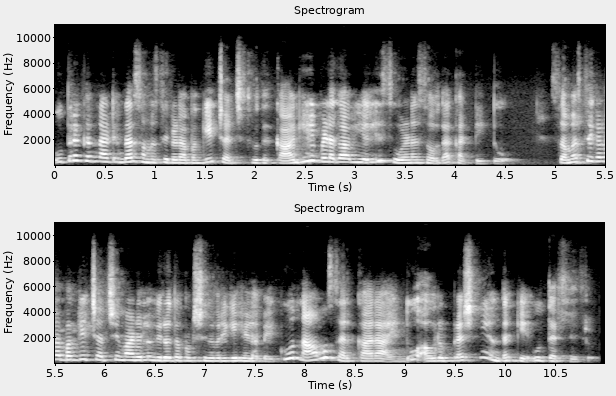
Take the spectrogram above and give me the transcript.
ಉತ್ತರ ಕರ್ನಾಟಕದ ಸಮಸ್ಯೆಗಳ ಬಗ್ಗೆ ಚರ್ಚಿಸುವುದಕ್ಕಾಗಿಯೇ ಬೆಳಗಾವಿಯಲ್ಲಿ ಸುವರ್ಣಸೌಧ ಕಟ್ಟಿದ್ದು. ಸಮಸ್ಯೆಗಳ ಬಗ್ಗೆ ಚರ್ಚೆ ಮಾಡಲು ವಿರೋಧ ಪಕ್ಷದವರಿಗೆ ಹೇಳಬೇಕು. ನಾವು ಸರ್ಕಾರ ಎಂದು ಅವರು ಪ್ರಶ್ನೆಯೊಂದಕ್ಕೆ ಉತ್ತರಿಸಿದರು.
